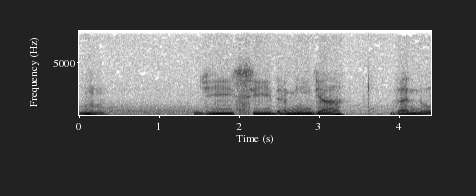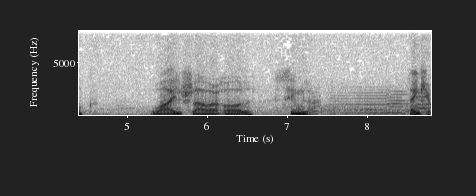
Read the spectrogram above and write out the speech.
হুম জি সি ধমিজা দ্য ফ্লাওয়ার হল সিমলা থ্যাংক ইউ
